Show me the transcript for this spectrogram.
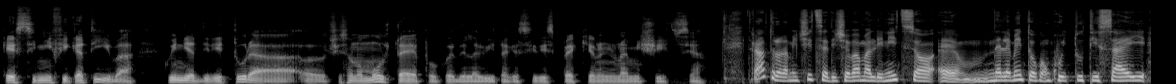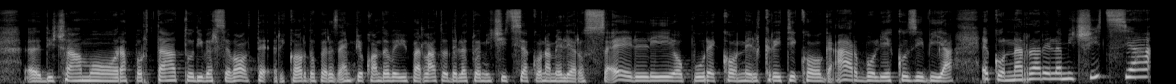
che è significativa quindi addirittura uh, ci sono molte epoche della vita che si rispecchiano in un'amicizia. Tra l'altro l'amicizia, dicevamo all'inizio, è un elemento con cui tu ti sei, eh, diciamo, rapportato diverse volte. Ricordo per esempio quando avevi parlato della tua amicizia con Amelia Rosselli oppure con il critico Garboli e così via. Ecco, narrare l'amicizia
